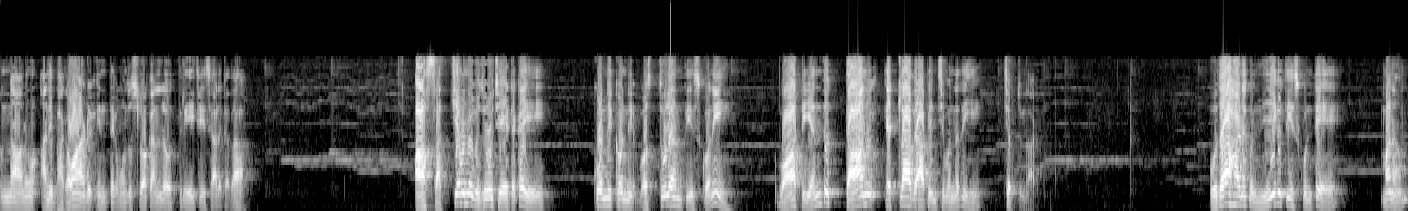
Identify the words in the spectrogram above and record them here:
ఉన్నాను అని భగవానుడు ఇంతకు ముందు శ్లోకంలో తెలియచేశాడు కదా. ఆ సత్యమును రుజువు చేయుటకై కొన్ని కొన్ని వస్తువులను తీసుకొని వాటి ఎందు తాను ఎట్లా వ్యాపించి ఉన్నది చెప్తున్నారు ఉదాహరణకు నీరు తీసుకుంటే మనం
